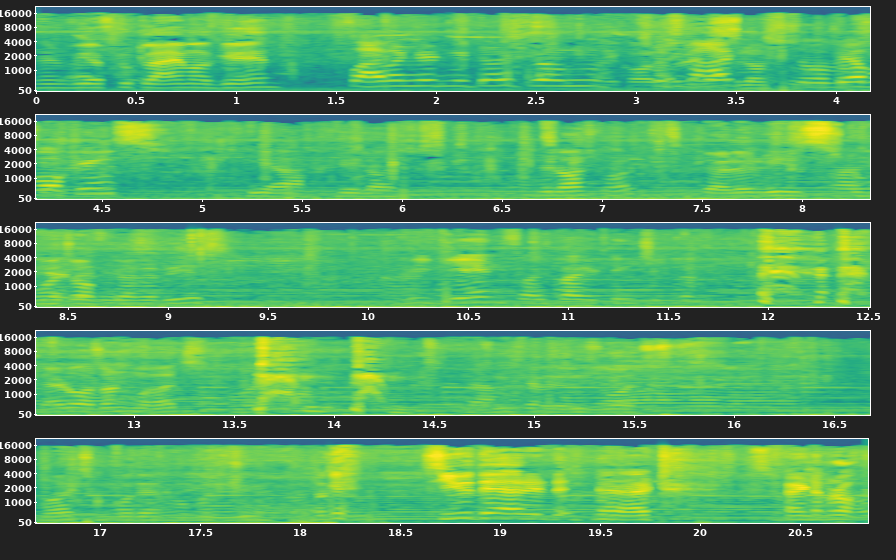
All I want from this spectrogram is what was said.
And we have to climb again. 500 meters from the start. So we are walking. yeah, we lost. We lost what? Calories, too much of calories. We gained first by eating chicken. That wasn't much. How many calories was much more than how much we Okay, see you there at, uh, at Phantom Rock.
